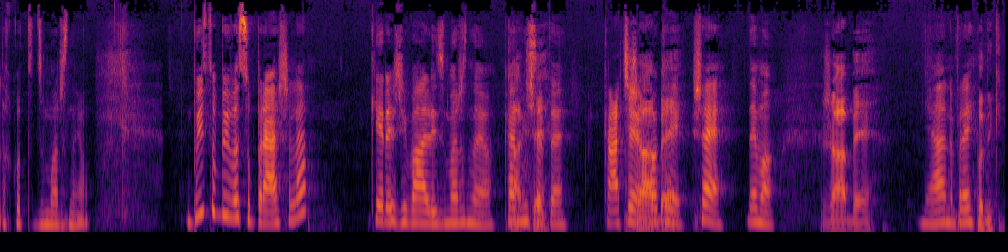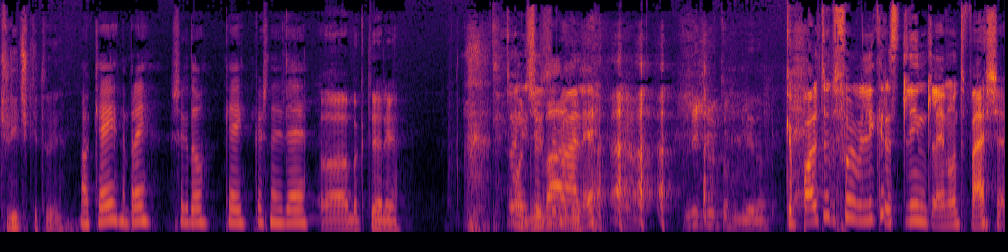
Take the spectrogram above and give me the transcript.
lahko tudi zmrznejo. V bistvu bi vas vprašala, kje živali zmrznejo. Kaj Kače. mislite? Kače, Žabe. okay. še, dajmo. Žabe, Ja, naprej. Pa neki čilički tudi. Ok, naprej, še kdo, kaj, kakšne ideje? Uh, bakterije. To niso živali. živali. Ličil to pogledam. Ker pa tudi fur veliko rastlin tle not paše.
